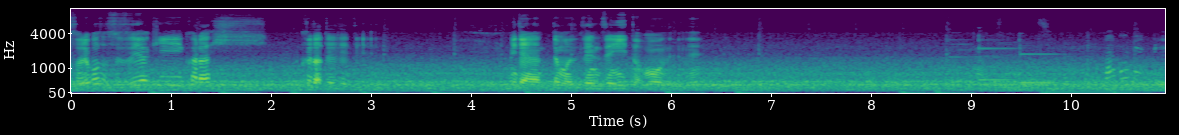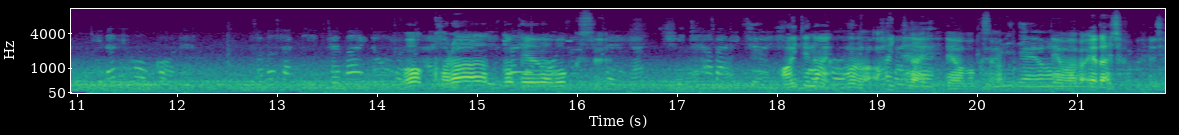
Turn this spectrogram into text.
それこそ鈴焼から管出ててみたいなでも全然いいと思うんだよね。まもなく左方向です。その先狭い道路にあカラーの電話ボックス。開いてない、走行うん、入ってない。電話ボックスが。電話が。いや大丈夫大丈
